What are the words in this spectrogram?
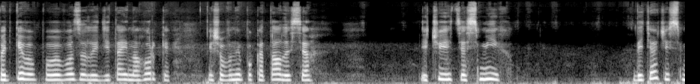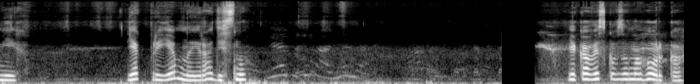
Батьки повивозили дітей на горки, і щоб вони покаталися і чується сміх, дитячий сміх. Як приємно і радісно. Яка висковзана горка.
